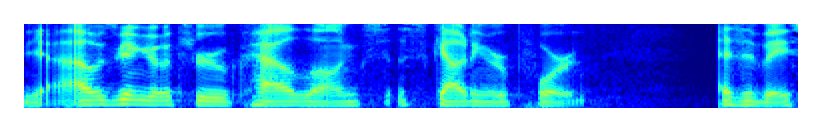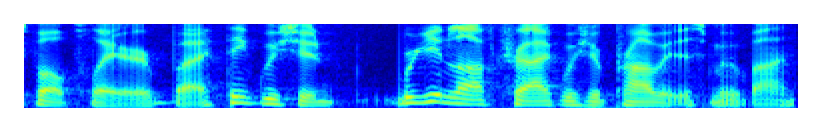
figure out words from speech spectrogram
Yeah, I was gonna go through Kyle Long's scouting report as a baseball player, but I think we should. We're getting off track. We should probably just move on.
